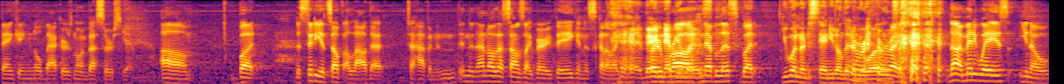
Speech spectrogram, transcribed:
banking, no backers, no investors. Yeah. Um, but the city itself allowed that to happen. And, and I know that sounds like very vague and it's kind of like Very broad, nebulous. nebulous, but You wouldn't understand you don't live in New Orleans. right. no, in many ways, you know,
